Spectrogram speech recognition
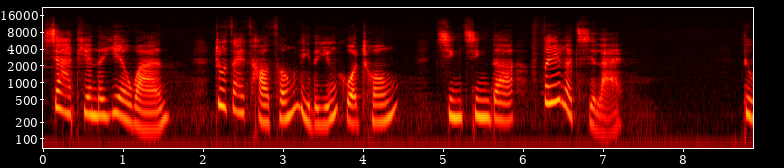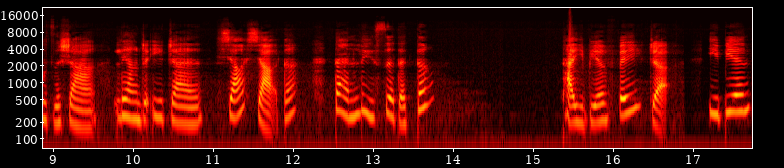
夏天的夜晚，住在草丛里的萤火虫轻轻地飞了起来，肚子上亮着一盏小小的淡绿色的灯。它一边飞着，一边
